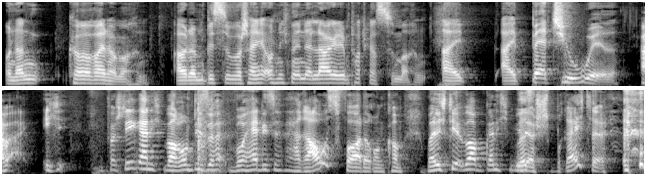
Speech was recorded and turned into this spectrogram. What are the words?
und dann können wir weitermachen. Aber dann bist du wahrscheinlich auch nicht mehr in der Lage, den Podcast zu machen. I, I bet you will. Aber ich verstehe gar nicht, warum diese, woher diese Herausforderung kommt, weil ich dir überhaupt gar nicht widerspreche.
